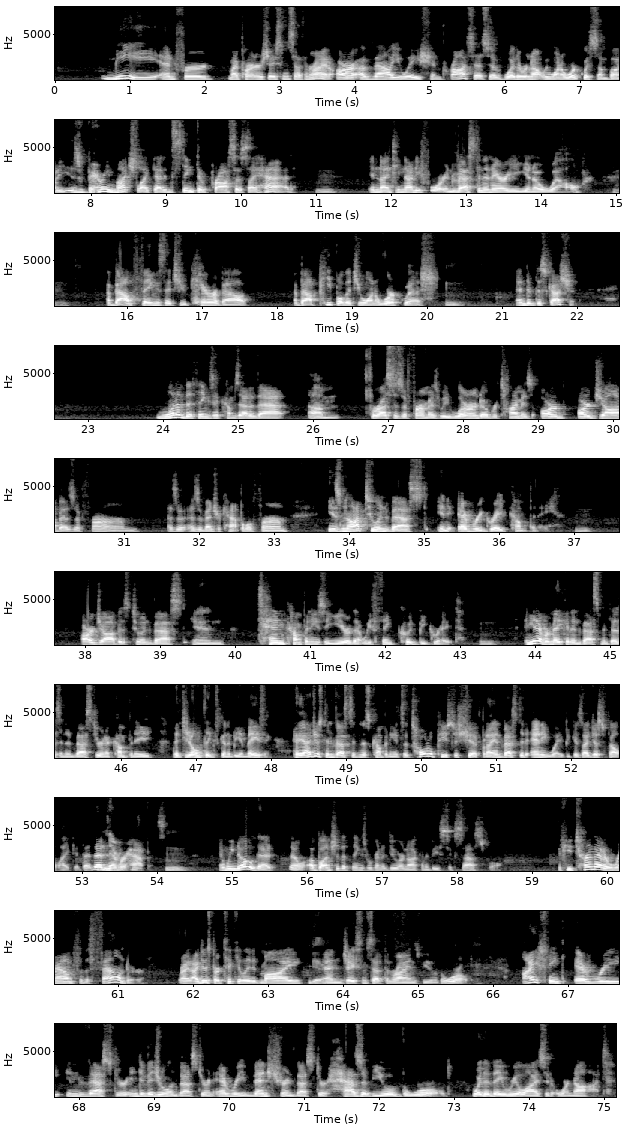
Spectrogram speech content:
me and for my partners, Jason, Seth, and Ryan, our evaluation process of whether or not we want to work with somebody is very much like that instinctive process I had mm. in 1994. Invest in an area you know well. Mm-hmm. about things that you care about, about people that you want to work with. Mm. End of discussion. One of the things that comes out of that um, for us as a firm, as we learned over time, is our our job as a firm, as a as a venture capital firm, is not to invest in every great company. Mm. Our job is to invest in ten companies a year that we think could be great. Mm. And you never make an investment as an investor in a company that you don't think is going to be amazing. Hey, I just invested in this company. It's a total piece of shit, but I invested anyway because I just felt like it. That, that mm. never happens. Mm. And we know that you know, a bunch of the things we're going to do are not going to be successful. If you turn that around for the founder, right? I just articulated my yeah. and Jason, Seth, and Ryan's view of the world. I think every investor, individual investor, and every venture investor has a view of the world, whether they realize it or not.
